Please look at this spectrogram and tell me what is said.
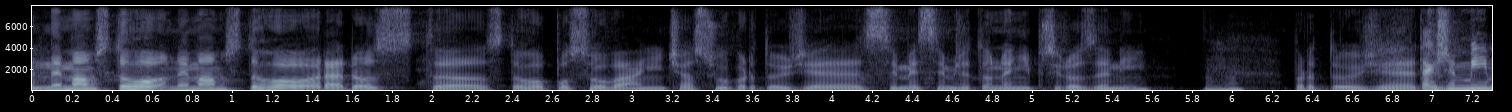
nemám z toho, nemám z toho radost, eh, z toho posouvání času, protože si myslím, že to není přirozený, Mhm. protože... Takže my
